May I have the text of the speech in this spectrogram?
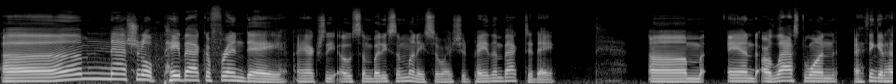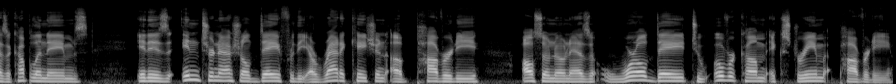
Um, National Payback a Friend Day. I actually owe somebody some money, so I should pay them back today. Um, and our last one, I think it has a couple of names. It is International Day for the Eradication of Poverty also known as World Day to Overcome Extreme Poverty.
